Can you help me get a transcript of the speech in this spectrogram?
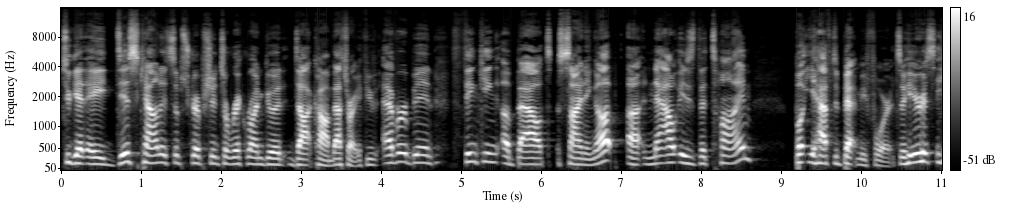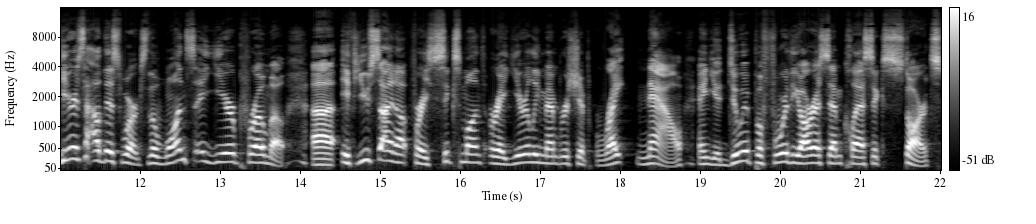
to get a discounted subscription to rickrungood.com. That's right. If you've ever been thinking about signing up, uh, now is the time but you have to bet me for it. So here's here's how this works: the once a year promo. Uh, if you sign up for a six month or a yearly membership right now, and you do it before the RSM Classic starts.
